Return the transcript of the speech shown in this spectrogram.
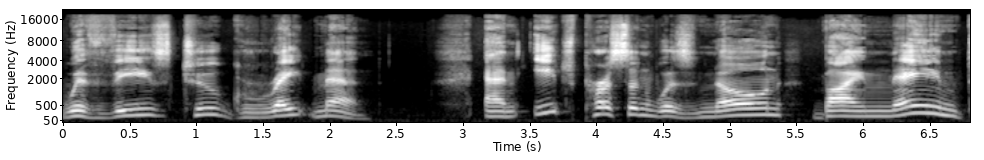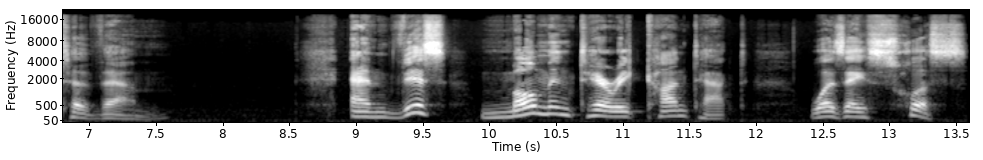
with these two great men and each person was known by name to them. And this momentary contact was a zchus,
